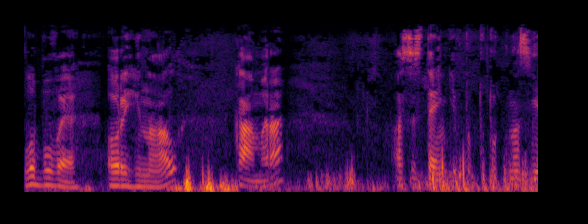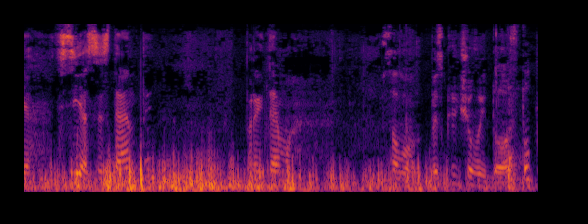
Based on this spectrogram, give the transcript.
Лобове оригінал, камера асистентів. Тобто тут у нас є всі асистенти. Перейдемо салон. Безключовий доступ.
